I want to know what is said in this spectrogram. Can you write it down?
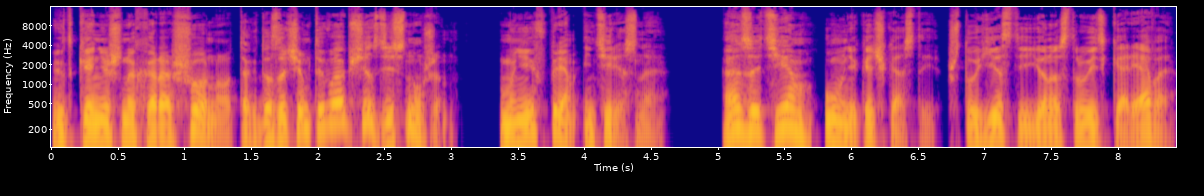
Это, конечно, хорошо, но тогда зачем ты вообще здесь нужен? Мне впрямь интересно. А затем, умник очкастый, что если ее настроить коряво,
